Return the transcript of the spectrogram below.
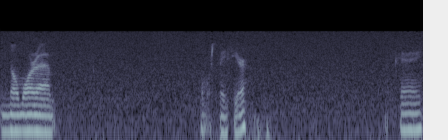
no more, um, no more space here. Okay,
